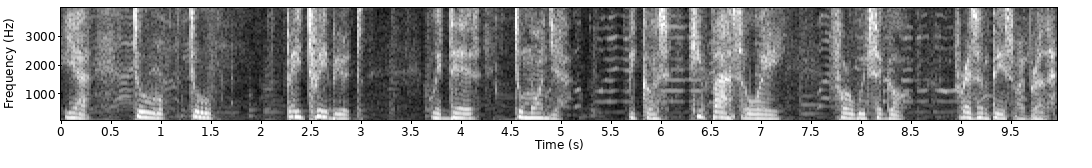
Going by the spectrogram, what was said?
yeah, to to pay tribute with this to Monja because he passed away four weeks ago. Peace, my brother.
